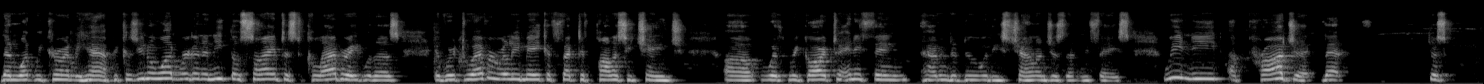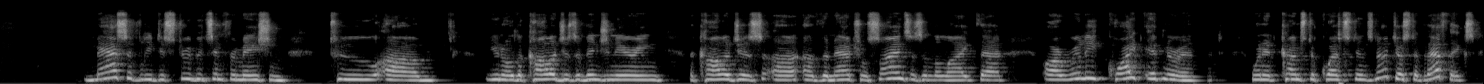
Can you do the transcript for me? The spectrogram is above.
than what we currently have. Because you know what? We're going to need those scientists to collaborate with us if we're to ever really make effective policy change. Uh, with regard to anything having to do with these challenges that we face. We need a project that just massively distributes information to um, you know the colleges of engineering, the colleges uh, of the natural sciences and the like that are really quite ignorant when it comes to questions not just of ethics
